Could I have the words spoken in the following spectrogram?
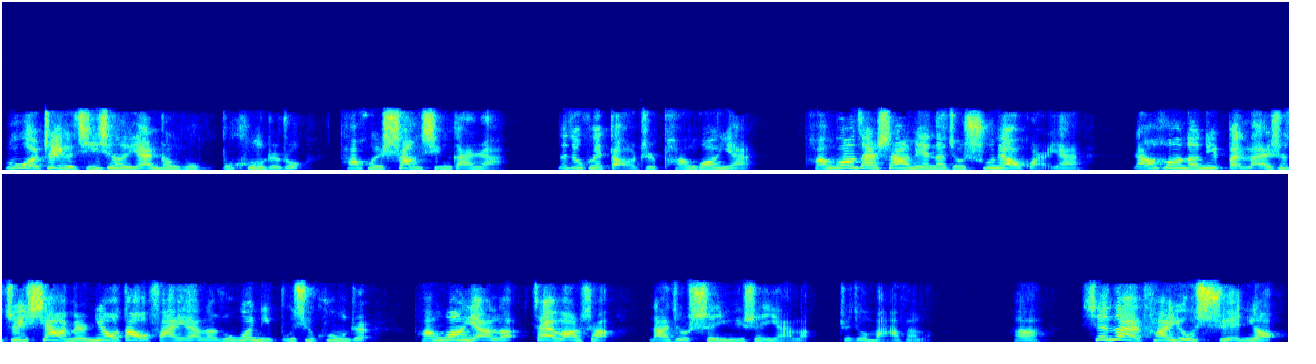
如果这个急性的炎症不不控制住，它会上行感染，那就会导致膀胱炎。膀胱在上面呢，就输尿管炎。然后呢，你本来是最下面尿道发炎了，如果你不去控制，膀胱炎了，再往上那就肾盂肾炎了，这就麻烦了。啊，现在他有血尿，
